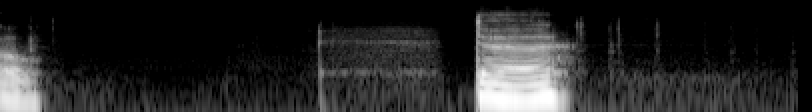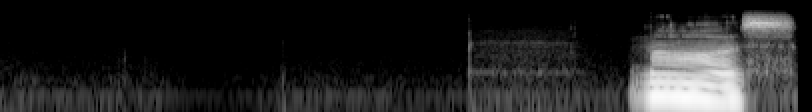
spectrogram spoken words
Oh. Mars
